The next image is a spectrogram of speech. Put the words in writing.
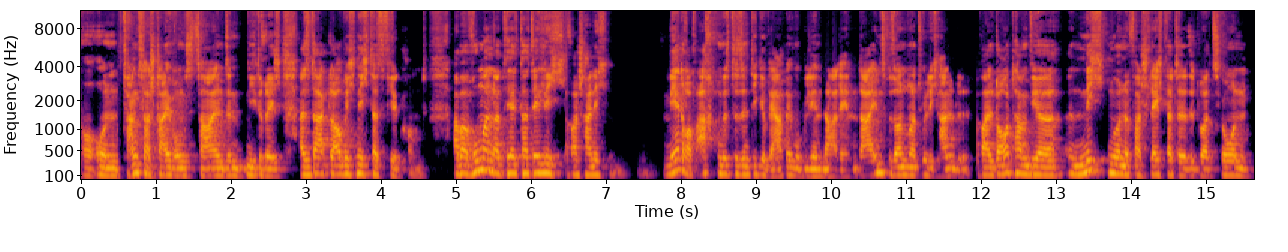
und Zwangsversteigerungszahlen sind niedrig. Also da glaube ich nicht, dass viel kommt. Aber wo man tatsächlich wahrscheinlich mehr darauf achten müsste, sind die Gewerbeimmobiliendarlehen, da insbesondere natürlich Handel, weil dort haben wir nicht nur eine verschlechterte Situation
